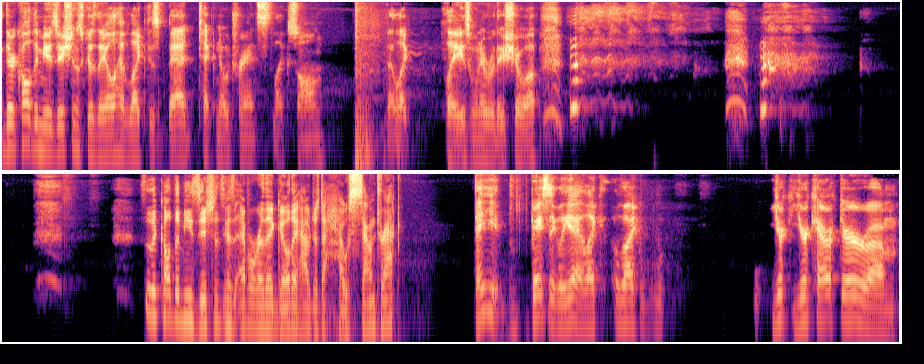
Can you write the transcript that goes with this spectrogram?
they're called the musicians because they all have like this bad techno trance like song that like plays whenever they show up. So they're called the musicians because everywhere they go, they have just a house soundtrack. They basically, yeah, like like your your character. Um,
